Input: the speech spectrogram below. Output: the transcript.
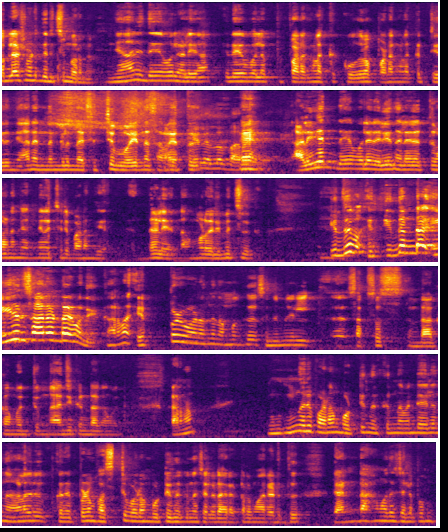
അഭിലാഷിനോട് തിരിച്ചും പറഞ്ഞു. ഞാൻ ഇതേപോലെ അളിയ ഇതേപോലെ പടങ്ങളൊക്കെ കൂറ പടങ്ങളൊക്കെ ചെയ്ത് ഞാൻ എന്തെങ്കിലും നശിച്ചു പോയിരുന്ന സമയത്ത് അളിയൻ ഇതേപോലെ വലിയ നിലയിലെത്തുവാണെങ്കിൽ എങ്ങനെ വെച്ചൊരു പടം ചെയ്യാം? എന്താ അളിയ നമ്മൾ ഒരുമിച്ച് നിൽക്കും. ഇത് ഇതുണ്ടാ ഈ ഒരു സാധനം ഉണ്ടായാൽ മതി. കാരണം എപ്പോഴും വേണമെങ്കിൽ നമുക്ക് സിനിമയിൽ സക്സസ് ഉണ്ടാക്കാൻ പറ്റും മാജിക് ഉണ്ടാക്കാൻ പറ്റും. കാരണം ഇന്നൊരു പടം പൊട്ടി നിൽക്കുന്നവന്റെ കയ്യിൽ നാളെ ഒരു എപ്പോഴും ഫസ്റ്റ് പടം പൊട്ടി നിൽക്കുന്ന ചില ഡയറക്ടർമാരുടെ അടുത്ത് രണ്ടാമത് ചിലപ്പം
